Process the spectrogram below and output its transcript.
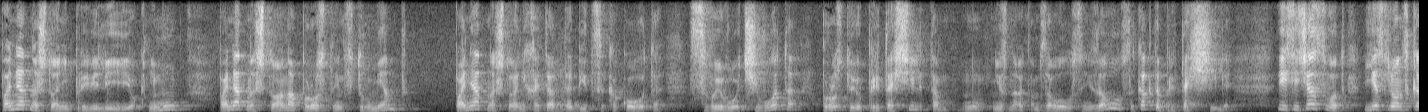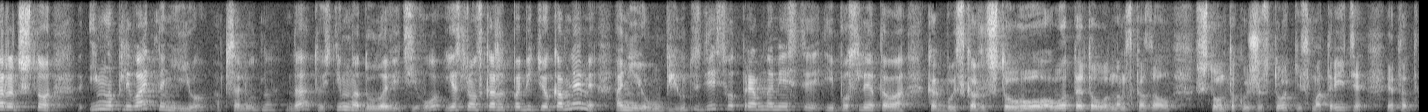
Понятно, что они привели ее к нему, понятно, что она просто инструмент – Понятно, что они хотят добиться какого-то своего чего-то, просто ее притащили там, ну, не знаю, там за волосы, не за волосы, как-то притащили. И сейчас вот, если он скажет, что им наплевать на нее абсолютно, да, то есть им надо уловить его. Если он скажет побить ее камнями, они ее убьют здесь вот прямо на месте, и после этого как бы скажут, что о, вот это он нам сказал, что он такой жестокий, смотрите, этот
